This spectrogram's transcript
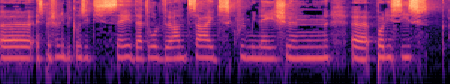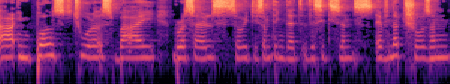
uh, especially because it is said that all the anti-discrimination policies are imposed to us by Brussels, so it is something that the citizens have not chosen,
